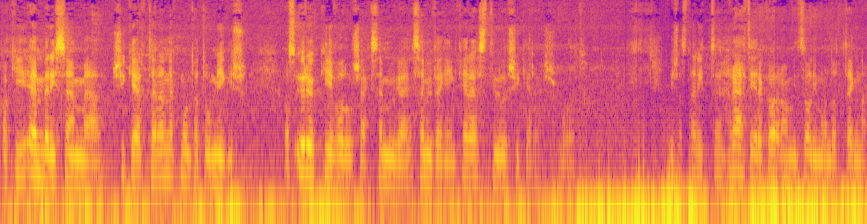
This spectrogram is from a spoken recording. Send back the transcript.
aki emberi szemmel sikertelennek mondható, mégis az örökké valóság szemüvegén keresztül sikeres volt. És aztán itt rátérek arra, amit Zoli mondott tegnap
